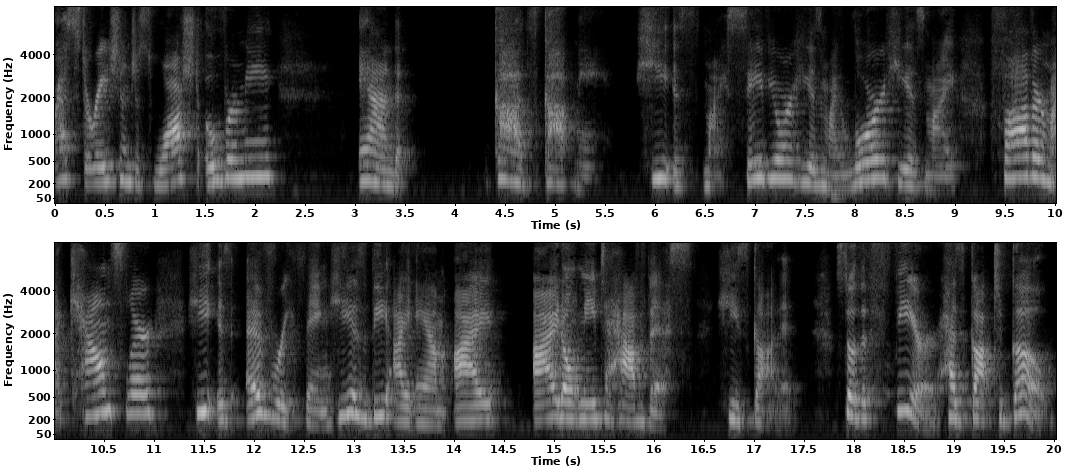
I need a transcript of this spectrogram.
restoration just washed over me and God's got me. He is my Savior. He is my Lord. He is my Father, my counselor. He is everything. He is the I am. I I don't need to have this. He's got it. So the fear has got to go.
